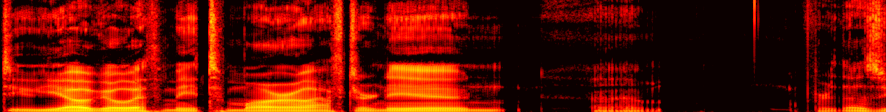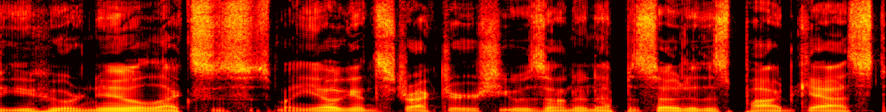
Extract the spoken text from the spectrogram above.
do yoga with me tomorrow afternoon. Um, for those of you who are new, Alexis is my yoga instructor. She was on an episode of this podcast.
